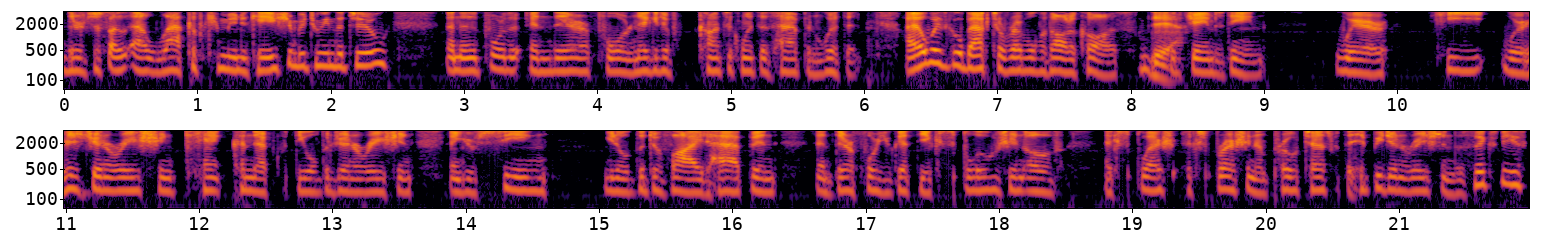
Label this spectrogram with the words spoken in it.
there's just a, a lack of communication between the two and then for the and therefore negative consequences happen with it. I always go back to Rebel Without a Cause Yeah. with James Dean where he where his generation can't connect with the older generation and you're seeing you know the divide happen and therefore you get the explosion of express, expression and protest with the hippie generation in the 60s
